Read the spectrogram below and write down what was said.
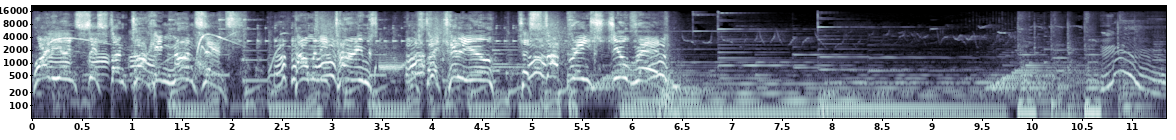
Why do you insist on talking nonsense? How many times must I tell you to stop being stupid? Hmm.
